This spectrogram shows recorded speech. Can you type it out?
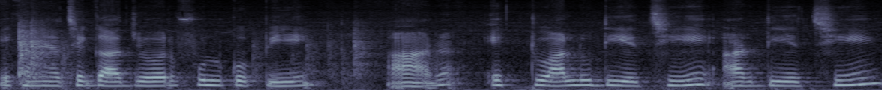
এখানে আছে গাজর, ফুলকপি আর একটু আলু দিয়েছি আর দিয়েছি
